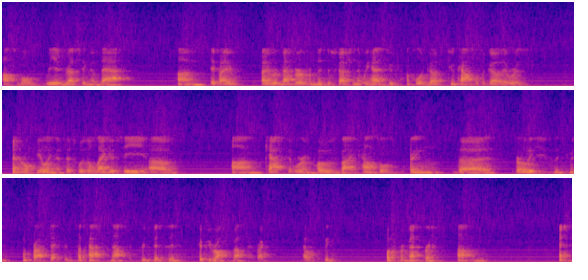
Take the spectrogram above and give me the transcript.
possible readdressing of that. Um, if I, if I remember from the discussion that we had two council ago, two councils ago, there was general feeling that this was a legacy of um, caps that were imposed by councils during the early days of the Genome project, and somehow have not been revisited. Could be wrong about that, right? That was the, what I'm remembering. Um, and,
